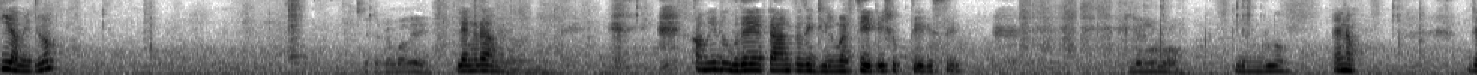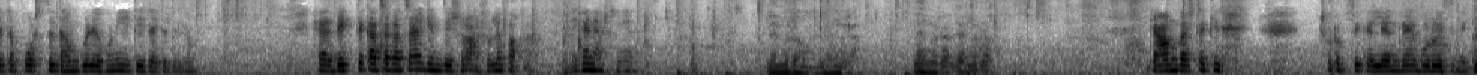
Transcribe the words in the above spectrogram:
কি আম এগুলো? ল্যাংড়া আম। আমি কিন্তু উদয় একটা আনতেছি ঢিল মারছি এটাই সত্যি হয়ে গেছে। আম। যেটা পড়ছে দাম করে এখনই এটাই কাটে দিলাম। হ্যাঁ দেখতে কাঁচা কাঁচা কিন্তু এসব আসলে পাকা। এখানে আসছে এখানে। ল্যাংরা ল্যাংরা ল্যাংরা ল্যাংরা কি আম গাছটা কি ছোট থেকে ল্যাংড়ায় বড় হয়েছে নাকি?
